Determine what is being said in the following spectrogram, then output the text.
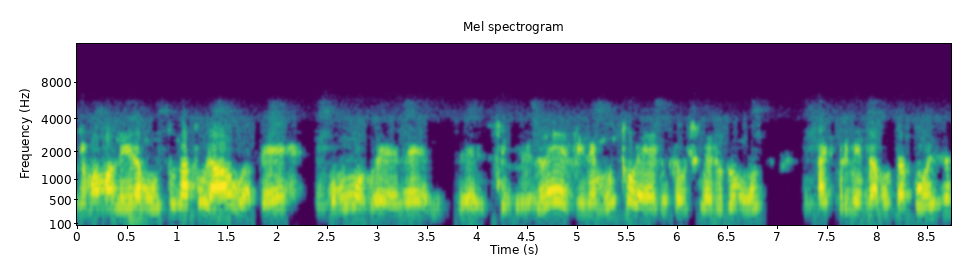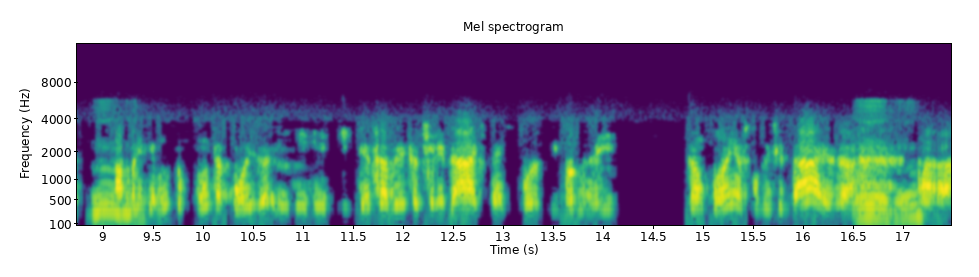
De uma maneira muito natural, até como é, né, é, leve, né, muito leve. Então isso me ajudou muito a experimentar muita coisa, uhum. aprender muito, muita coisa e, e, e, ter essa versatilidade, né, de, de produzir campanhas publicitárias, a, uhum. a, a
